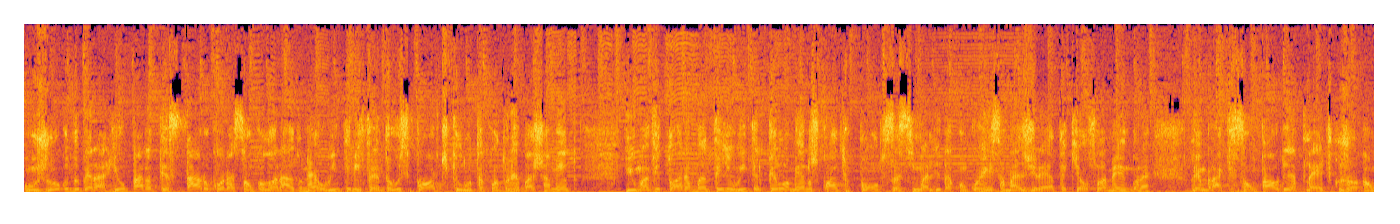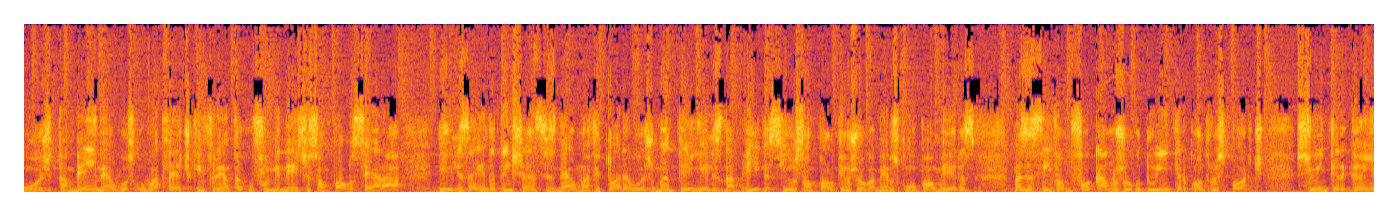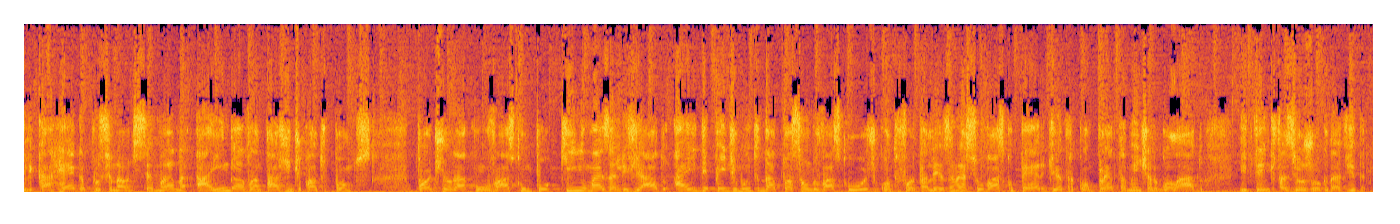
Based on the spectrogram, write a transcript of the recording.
um jogo no Beira Rio para testar o coração colorado, né? O Inter enfrenta o esporte, que luta contra o rebaixamento, e uma vitória mantém o Inter pelo menos quatro pontos acima ali da concorrência mais direta, que é o Flamengo, né? Lembrar que São Paulo e Atlético jogam hoje também, né? O, o Atlético enfrenta o Fluminense, o São Paulo, Ceará, e eles ainda têm chances, né? Uma vitória hoje mantém eles na briga, sim, o São Paulo tem um jogo a menos com o Palmeiras, mas assim, vamos focar no jogo do Inter contra o esporte. Se o Inter ganha, ele carrega para o final de semana ainda a vantagem de quatro pontos. Pode jogar com o Vasco um pouquinho mais aliviado, aí depende muito da atuação do Vasco hoje contra o Fortaleza, né? Se o Vasco perde, entra completamente argolado e tem que fazer o jogo da vida.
